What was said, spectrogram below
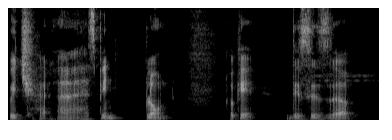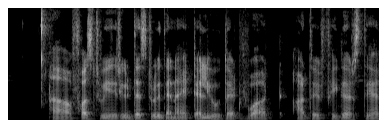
which uh, has been cloned. Okay, this is uh, uh, first we read the story then i tell you that what are the figures there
